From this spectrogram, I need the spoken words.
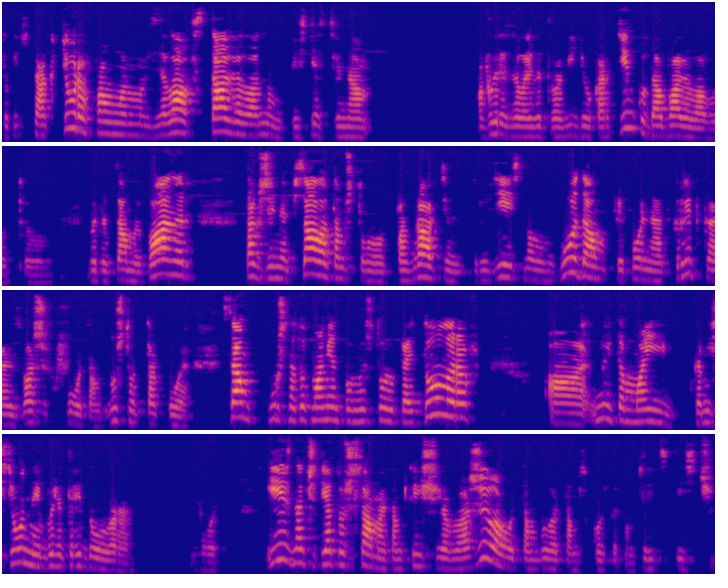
каких-то актеров, по-моему, взяла, вставила, ну, естественно, вырезала из этого видео картинку, добавила вот э, в этот самый баннер, Также и написала там, что поздравьте друзей с Новым годом, прикольная открытка из ваших фото, ну что-то такое. Сам курс на тот момент, помню, стоил 5 долларов, а, ну и там мои комиссионные были 3 доллара. Вот. И, значит, я то же самое, там, тысячу я вложила, вот там было там сколько там, 30 тысяч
